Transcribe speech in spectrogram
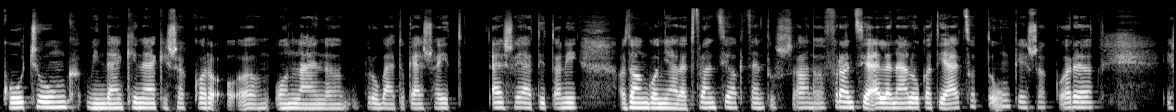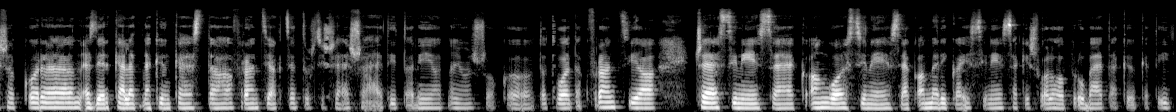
coachunk mindenkinek, és akkor online próbáltuk elsajít, elsajátítani az angol nyelvet francia akcentussal, francia ellenállókat játszottunk, és akkor és akkor ezért kellett nekünk ezt a francia akcentust is elsajátítani. Ott nagyon sok, ott voltak francia, cseh színészek, angol színészek, amerikai színészek, és valahol próbálták őket így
